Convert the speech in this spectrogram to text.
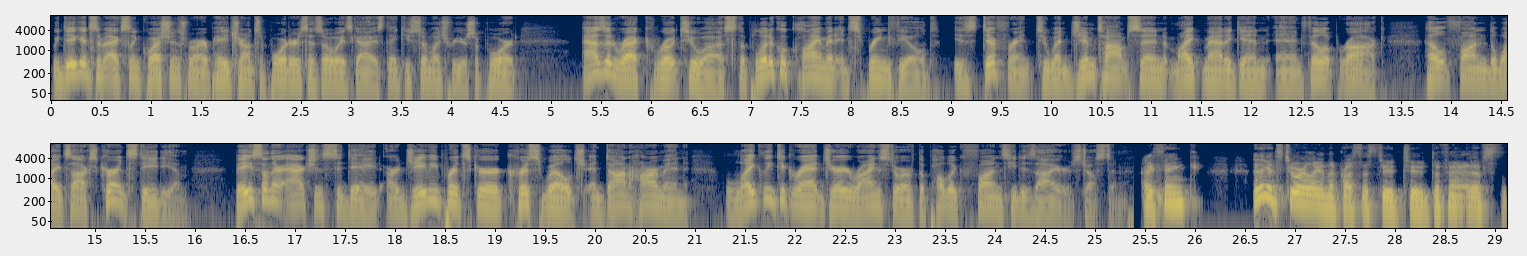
We did get some excellent questions from our Patreon supporters. As always, guys, thank you so much for your support. As in Rec wrote to us, the political climate in Springfield is different to when Jim Thompson, Mike Madigan, and Philip Rock helped fund the White Sox current stadium. Based on their actions to date, are JB Pritzker, Chris Welch, and Don Harmon likely to grant Jerry Reinsdorf the public funds he desires, Justin? I think I think it's too early in the process to to definitively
